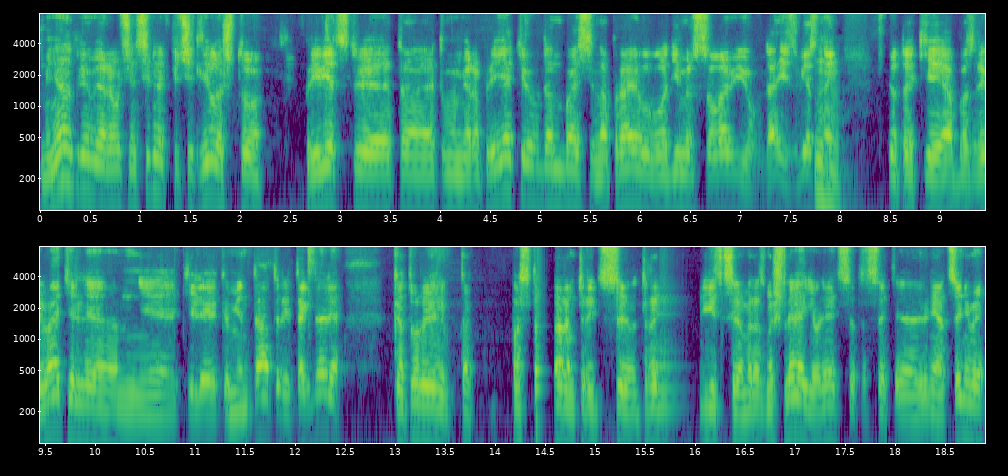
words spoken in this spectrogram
меня, например, очень сильно впечатлило, что приветствие это, этому мероприятию в Донбассе направил Владимир Соловьев, да, известный mm-hmm. все-таки обозреватель, телекомментатор и так далее, который так по старым традициям, традициям размышляя, является, так сказать, вернее, оценивая,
